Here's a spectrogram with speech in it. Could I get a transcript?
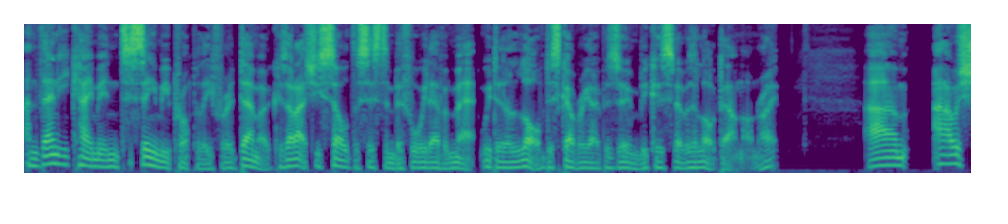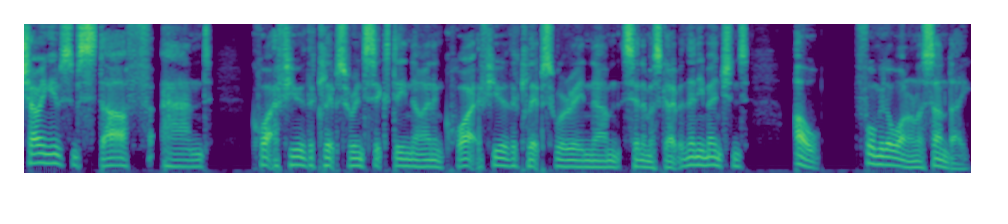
and then he came in to see me properly for a demo because I'd actually sold the system before we'd ever met. We did a lot of discovery over Zoom because there was a lockdown on, right? Um, and I was showing him some stuff, and quite a few of the clips were in 16.9, and quite a few of the clips were in um, CinemaScope. And then he mentions, "Oh, Formula One on a Sunday."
